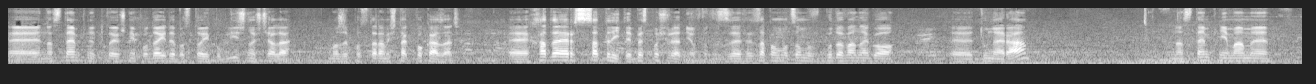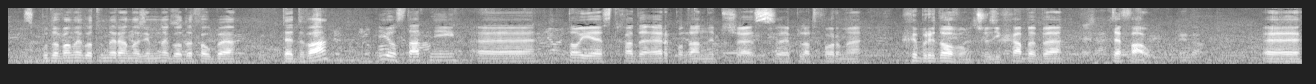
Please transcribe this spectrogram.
E, Następny, tutaj już nie podejdę, bo stoi publiczność, ale może postaram się tak pokazać. E, HDR z satelity bezpośrednio, z, za pomocą wbudowanego e, tunera. Następnie mamy zbudowanego tunera naziemnego DVB T2 i ostatni e, to jest HDR podany przez platformę hybrydową, czyli HBB TV. E,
